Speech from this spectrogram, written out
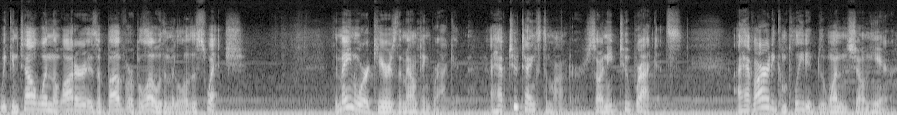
we can tell when the water is above or below the middle of the switch. The main work here is the mounting bracket. I have two tanks to monitor, so I need two brackets. I have already completed the one shown here.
